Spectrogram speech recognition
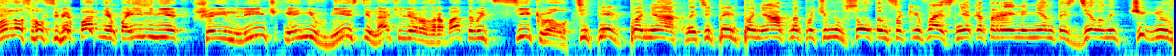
Он нашел себе парня по имени Шейн Линч, и они вместе начали разрабатывать сиквел. Теперь понятно, теперь понятно, почему в Salt and Sacrifice некоторые элементы сделаны через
